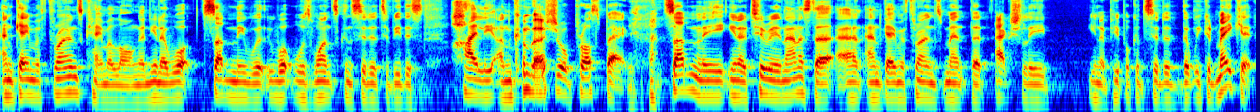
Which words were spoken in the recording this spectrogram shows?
and Game of Thrones came along, and you know what? Suddenly, w- what was once considered to be this highly uncommercial prospect, suddenly, you know, Tyrion Lannister and, and Game of Thrones meant that actually you know people considered that we could make it.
